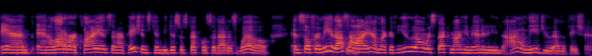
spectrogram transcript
and and a lot of our clients and our patients can be disrespectful to that as well and so for me that's right. how i am like if you don't respect my humanity i don't need you as a patient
